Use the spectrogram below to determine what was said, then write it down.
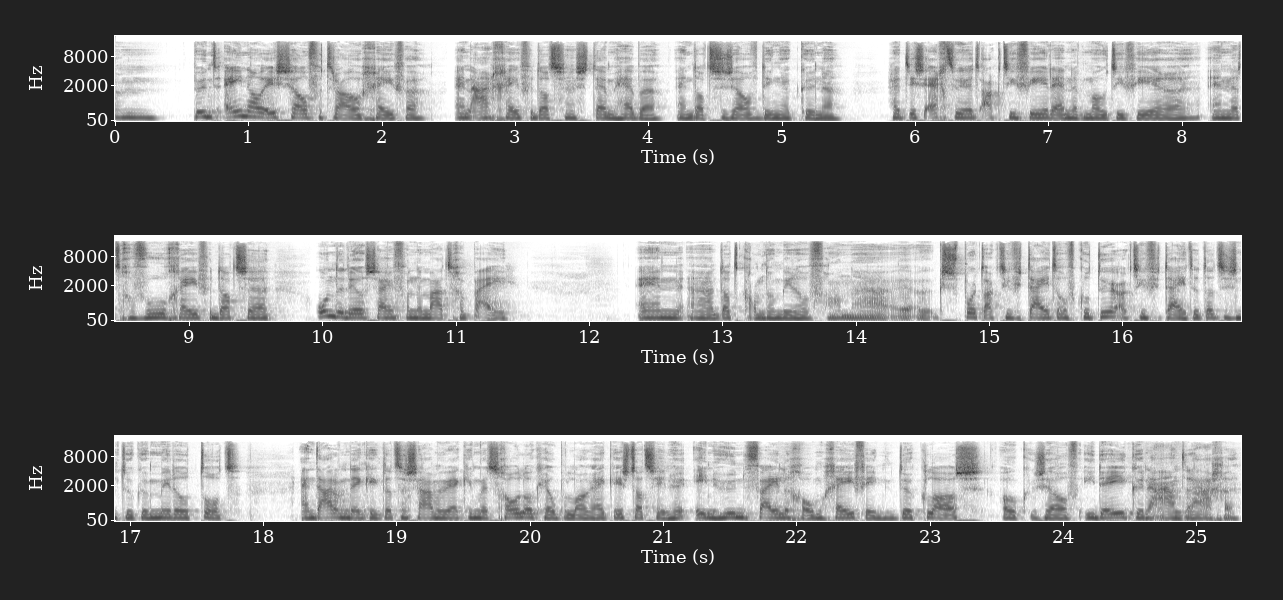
um, punt 1 al is zelfvertrouwen geven. En aangeven dat ze een stem hebben en dat ze zelf dingen kunnen. Het is echt weer het activeren en het motiveren. En het gevoel geven dat ze onderdeel zijn van de maatschappij. En uh, dat kan door middel van uh, sportactiviteiten of cultuuractiviteiten. Dat is natuurlijk een middel tot. En daarom denk ik dat een samenwerking met scholen ook heel belangrijk is. Dat ze in hun, in hun veilige omgeving, de klas, ook zelf ideeën kunnen aandragen.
